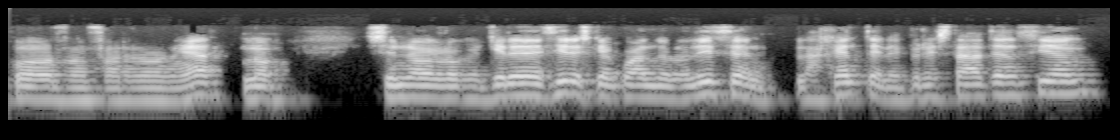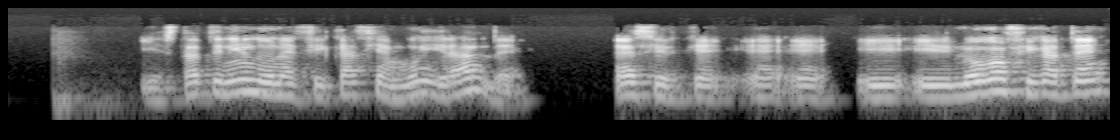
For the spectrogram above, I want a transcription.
por fanfarronear, no, sino lo que quiere decir es que cuando lo dicen la gente le presta atención y está teniendo una eficacia muy grande. Es decir, que, eh, eh, y, luego fíjate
